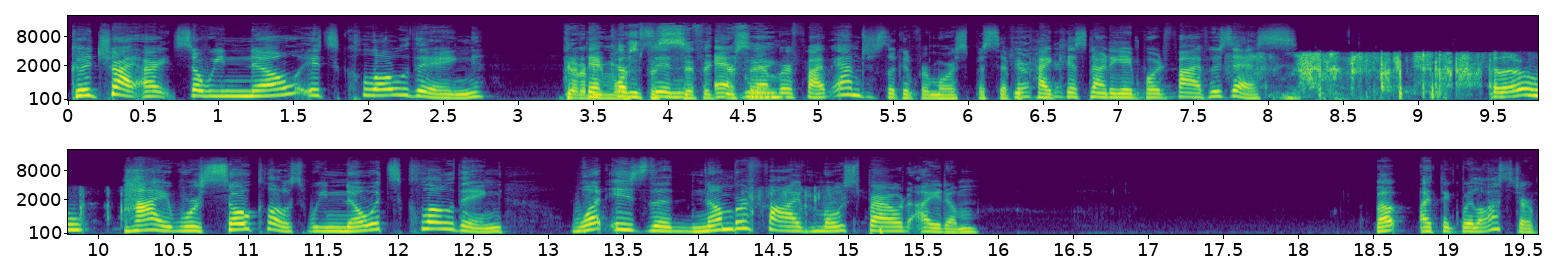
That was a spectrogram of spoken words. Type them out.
Good try. All right. So we know it's clothing Got to be that more comes specific, in you're at saying? number five. I'm just looking for more specific. Hi, Kiss 98.5. Who's this? Hello? Hi, we're so close. We know it's clothing. What is the number five most borrowed item? Well, I think we lost her.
